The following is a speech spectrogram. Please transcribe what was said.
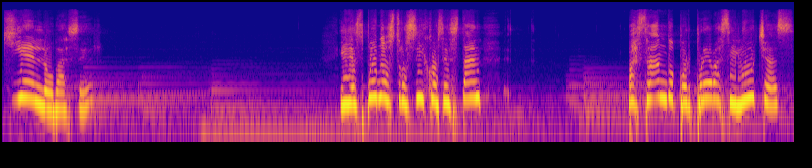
¿quién lo va a hacer? Y después nuestros hijos están pasando por pruebas y luchas.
